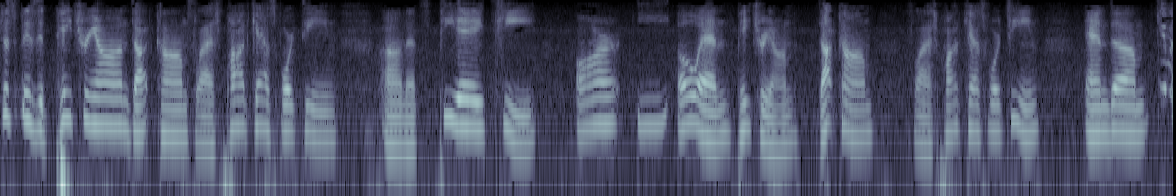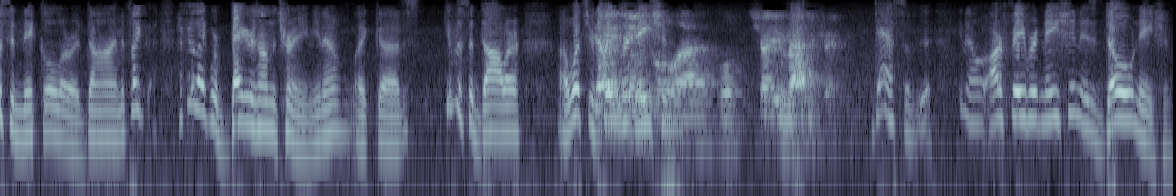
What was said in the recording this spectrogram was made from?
just visit Patreon.com/slash Podcast14. Uh, that's P A T R E O N Patreon.com slash Podcast14 and um, give us a nickel or a dime. It's like I feel like we're beggars on the train, you know. Like uh, just give us a dollar. Uh, what's your you have favorite nation? We'll, uh, we'll show you a magic trick. Yes, uh, you know our favorite nation is Doe Nation.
